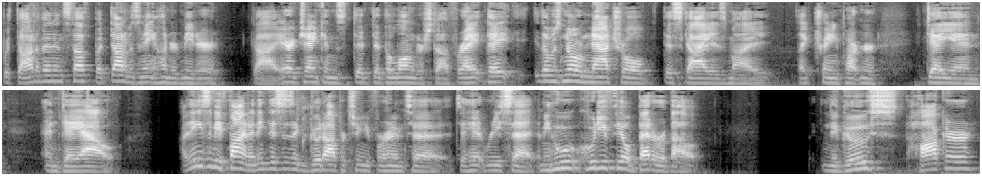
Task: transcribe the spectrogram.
with Donavan and stuff, but Donavan's an 800 meter guy. Eric Jenkins did, did the longer stuff, right? They there was no natural. This guy is my like training partner, day in and day out. I think he's gonna be fine. I think this is a good opportunity for him to to hit reset. I mean, who who do you feel better about? Nuguse, Hocker,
